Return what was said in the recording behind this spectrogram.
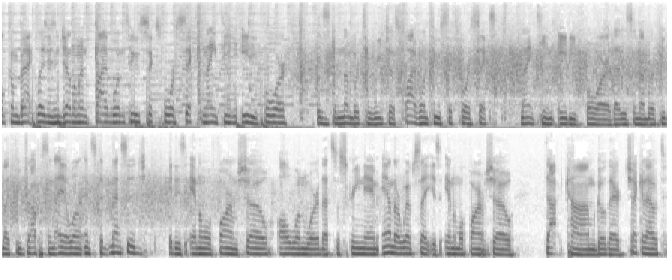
Welcome back, ladies and gentlemen. 512 646 1984 is the number to reach us. 512 646 1984. That is the number if you'd like to drop us an AOL instant message. It is Animal Farm Show, all one word. That's the screen name. And our website is animalfarmshow.com. Go there, check it out,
